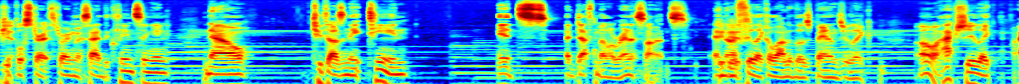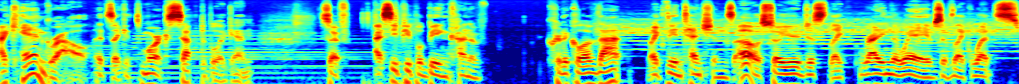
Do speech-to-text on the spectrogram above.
People start throwing aside the clean singing. Now, 2018, it's a death metal renaissance. And It I is. feel like a lot of those bands are like, oh, actually, like I can growl. It's like it's more acceptable again. So if I see people being kind of critical of that, like the intentions, oh, so you're just like riding the waves of like what's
